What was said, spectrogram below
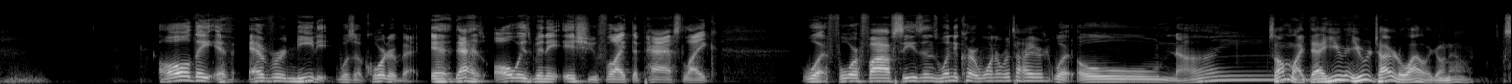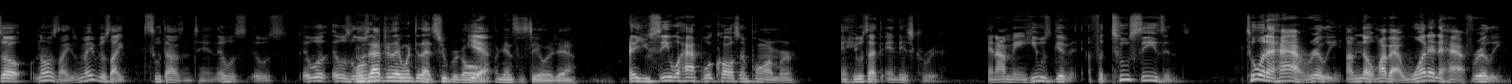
All they have ever needed was a quarterback. And that has always been an issue for like the past like what four or five seasons. When did Kurt Warner retire? What oh nine? Something like that. He he retired a while ago now. So no, it was like maybe it was like 2010. It was it was it was it was It was after they went to that Super Bowl Yeah. against the Steelers. Yeah. and you see what happened with Carson Palmer, and he was at the end of his career. And I mean, he was given for two seasons, two and a half really. I'm no, my bad, one and a half really.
